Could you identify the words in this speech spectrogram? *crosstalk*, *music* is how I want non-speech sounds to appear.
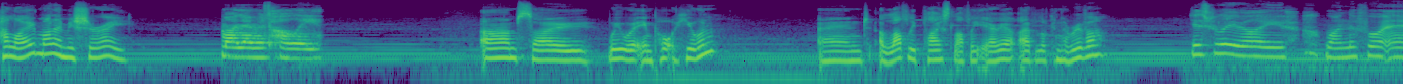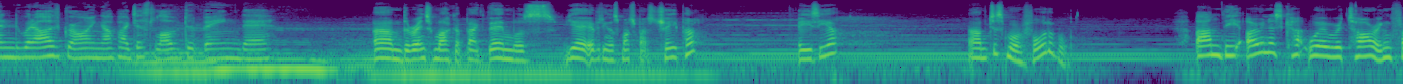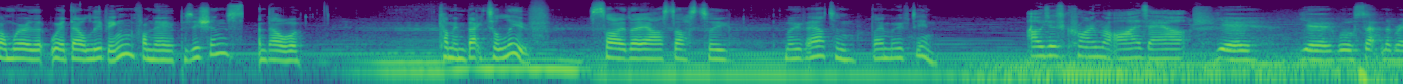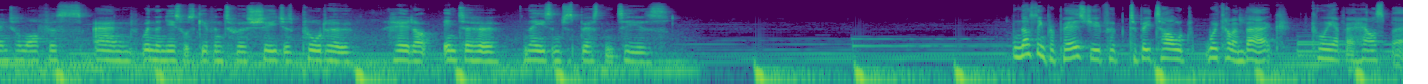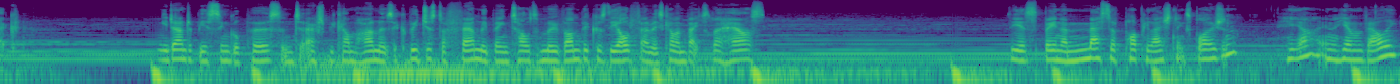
Hello, my name is Cherie. My name is Holly. Um, so we were in Port Huon, and a lovely place, lovely area overlooking the river. Just really, really wonderful. And when I was growing up, I just loved it being there. Um, the rental market back then was, yeah, everything was much, much cheaper, easier, um, just more affordable. Um, the owners were retiring from where, the, where they were living, from their positions, and they were coming back to live. So they asked us to move out, and they moved in. I was just crying my eyes out. Yeah, yeah, we were sat in the rental office, and when the news was given to us, she just pulled her head up into her knees and just burst into tears. Nothing prepares you for, to be told, We're coming back, can we have our house back? You don't have to be a single person to actually become homeless. It could be just a family being told to move on because the old family's coming back to the house. There's been a massive population explosion here in the Huon Valley,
